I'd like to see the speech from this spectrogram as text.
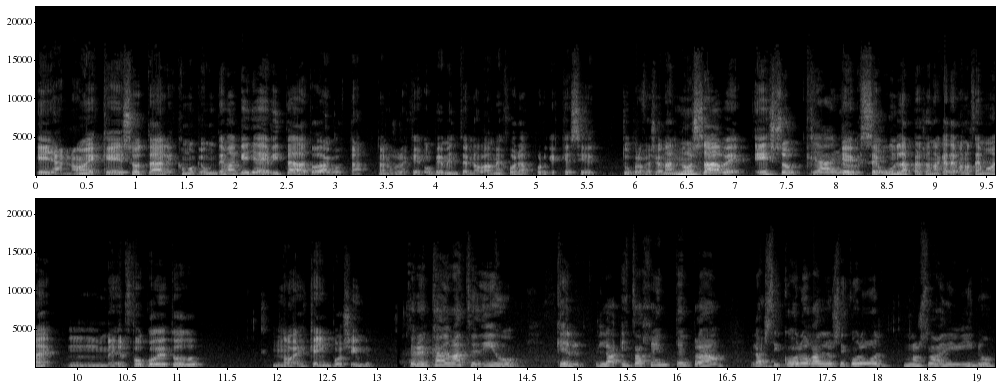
Y ella, no, es que eso tal, es como que un tema que ella evita a toda costa. Entonces nosotros es que obviamente no va a mejorar porque es que si tu profesional no sabe eso, Claro. que según las personas que te conocemos es mm, el foco de todo, no, es que es imposible. Pero es que además te digo que la- esta gente, en plan, las psicólogas, los psicólogos, no son adivinos.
